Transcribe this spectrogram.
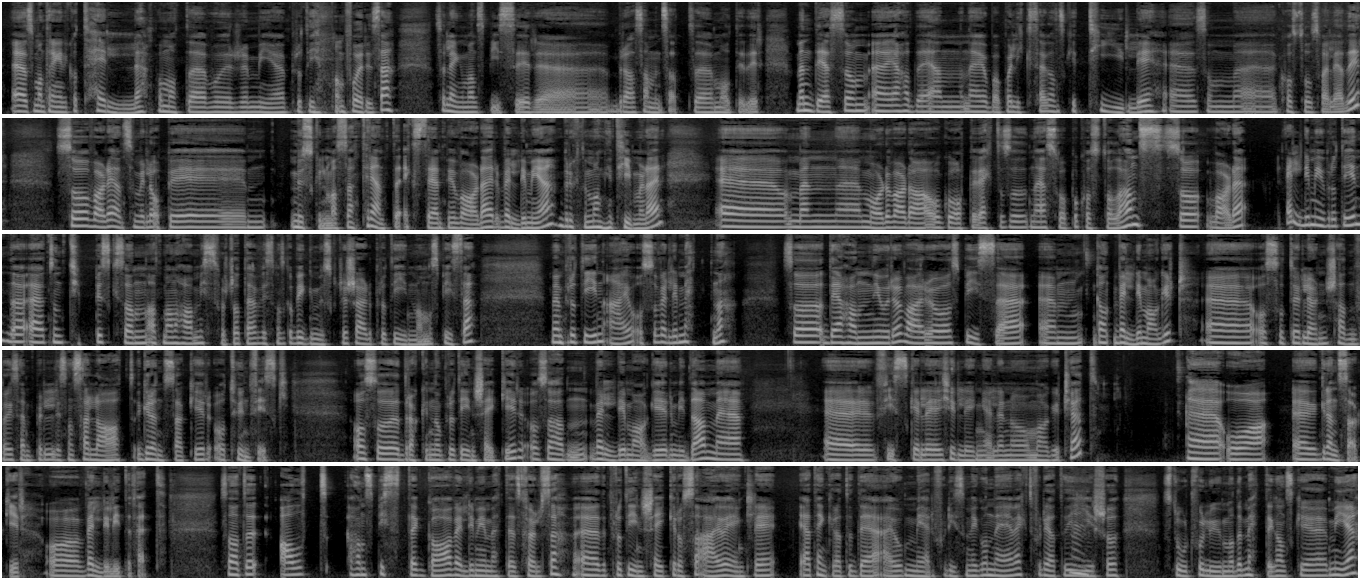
Eh, så man trenger ikke å telle på en måte hvor mye protein man får i seg, så lenge man spiser eh, bra sammensatte eh, måltider. Men det som jeg hadde en når jeg jobba på Elixia ganske tidlig som kostholdsveileder, så var det en som ville opp i mm, muskelmasse. Trente ekstremt mye, var der veldig mye. Brukte mange timer der. Men målet var da å gå opp i vekt. Og så når jeg så på kostholdet hans, så var det veldig mye protein. Det er et sånn typisk sånn at man har misforstått det. Hvis man skal bygge muskler, så er det protein man må spise. Men protein er jo også veldig mettende. Så det han gjorde, var å spise um, veldig magert. Uh, også til lunsj hadde han f.eks. Liksom salat, grønnsaker og tunfisk. Og så drakk han noen proteinshaker, og så hadde han veldig mager middag med uh, fisk eller kylling eller noe magert kjøtt. Uh, og grønnsaker og veldig lite fett. Sånn at alt han spiste ga veldig mye metthetsfølelse. Eh, proteinshaker også er jo egentlig jeg tenker at det er jo mer for de som vil gå ned i vekt, fordi at det mm. gir så stort volum, og det metter ganske mye.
